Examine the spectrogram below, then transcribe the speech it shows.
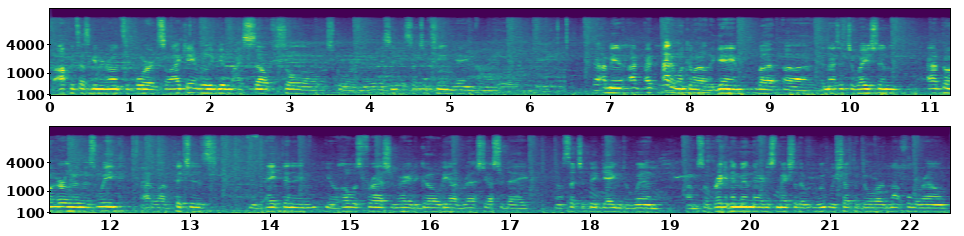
The offense has to give me run support, so I can't really give myself solo a score. You know, it's, it's such a team game for me. Yeah, I mean, I, I, I didn't want to come out of the game, but uh, in that situation, I had thrown earlier in this week. I had a lot of pitches. Was eighth inning. You know, O was fresh and ready to go. He had rest yesterday. You know, such a big game to win. Um, so bringing him in there just to make sure that we, we shut the door, not fool around,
